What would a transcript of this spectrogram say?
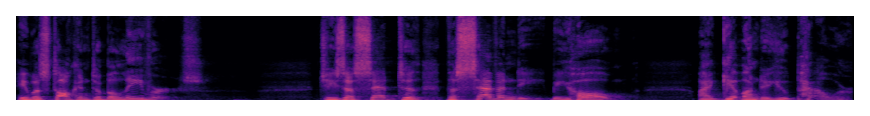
He was talking to believers. Jesus said to the 70, Behold, I give unto you power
